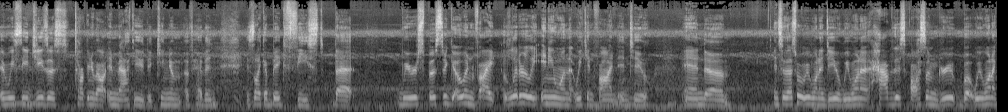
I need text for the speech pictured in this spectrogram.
and we see Jesus talking about in Matthew, the kingdom of heaven is like a big feast that we were supposed to go invite literally anyone that we can find into, and um, and so that's what we want to do. We want to have this awesome group, but we want to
